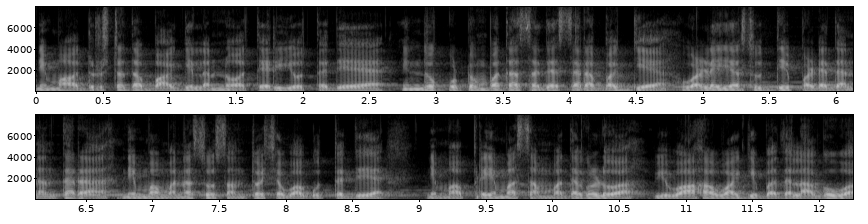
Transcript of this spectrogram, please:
ನಿಮ್ಮ ಅದೃಷ್ಟದ ಬಾಗಿಲನ್ನು ತೆರೆಯುತ್ತದೆ. ಇಂದು ಕುಟುಂಬದ ಸದಸ್ಯರ ಬಗ್ಗೆ ಒಳ್ಳೆಯ ಸುದ್ದಿ ಪಡೆದ ನಂತರ ನಿಮ್ಮ ಮನಸ್ಸು ಸಂತೋಷವಾಗುತ್ತದೆ. ನಿಮ್ಮ ಪ್ರೇಮ ಸಂಬಂಧಗಳು ವಿವಾಹವಾಗಿ ಬದಲಾಗುವ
